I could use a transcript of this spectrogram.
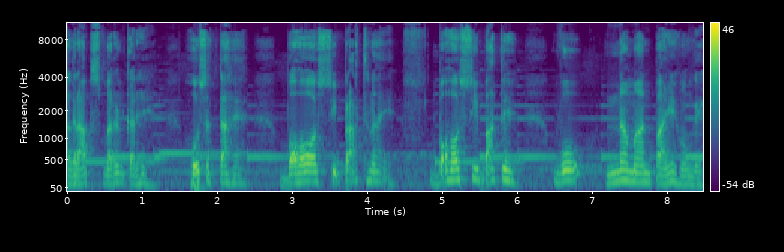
अगर आप स्मरण करें, हो सकता है बहुत सी प्रार्थनाएँ, बहुत सी बातें वो न मान पाए होंगे,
